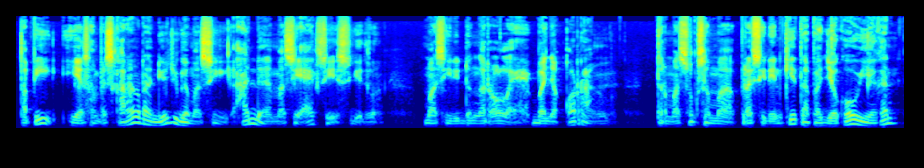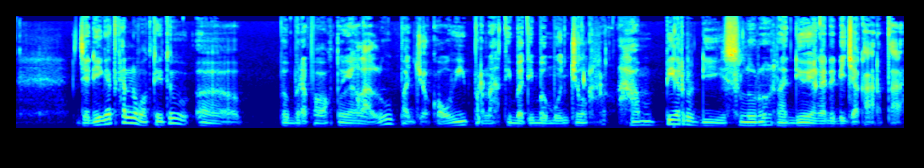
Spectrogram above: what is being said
Tapi ya sampai sekarang radio juga masih ada masih eksis gitu. Masih didengar oleh banyak orang termasuk sama presiden kita Pak Jokowi ya kan? Jadi ingat kan waktu itu uh, beberapa waktu yang lalu Pak Jokowi pernah tiba-tiba muncul hampir di seluruh radio yang ada di Jakarta.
